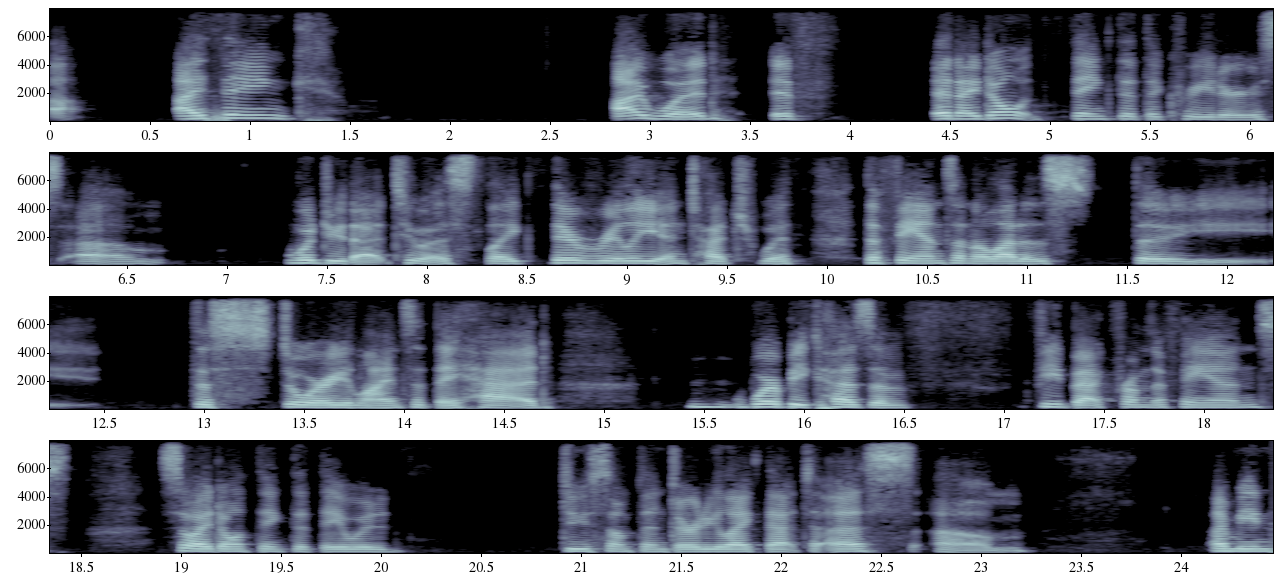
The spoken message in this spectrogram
Uh, I think I would if, and I don't think that the creators um, would do that to us. Like, they're really in touch with the fans and a lot of this, the the storylines that they had Mhm. were because of feedback from the fans. So I don't think that they would do something dirty like that to us. Um, I mean,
